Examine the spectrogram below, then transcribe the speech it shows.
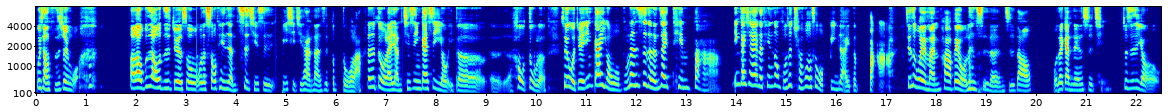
不想私讯我，好了，我不知道，我只是觉得说我的收听人次其实比起其他人当然是不多啦，但是对我来讲，其实应该是有一个呃厚度了，所以我觉得应该有我不认识的人在听吧，应该现在的听众不是全部都是我逼来的吧？其实我也蛮怕被我认识的人知道我在干这件事情，就是有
